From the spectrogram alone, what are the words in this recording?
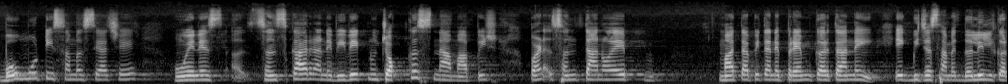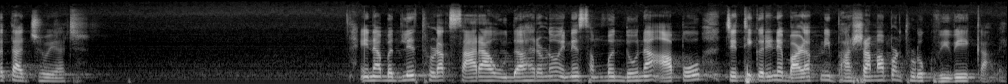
બહુ મોટી સમસ્યા છે. હું એને સંસ્કાર અને વિવેકનું ચોક્કસ નામ આપીશ, પણ સંતાનોએ માતા પિતાને પ્રેમ કરતા નહીં, એકબીજા સામે દલીલ કરતા જ જોયા છે. એના બદલે થોડાક સારા ઉદાહરણો એને સંબંધોના આપો, જેથી કરીને બાળકની ભાષામાં પણ થોડોક વિવેક આવે.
